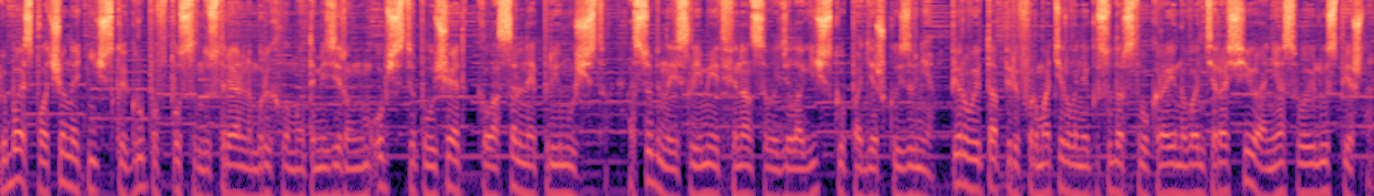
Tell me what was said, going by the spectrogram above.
Любая сплоченная этническая группа в постиндустриальном, рыхлом атомизированном обществе получает колоссальное преимущество, особенно если имеет финансовую идеологическую поддержку извне. Первый этап переформатирования государства Украины в антироссию они освоили успешно.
